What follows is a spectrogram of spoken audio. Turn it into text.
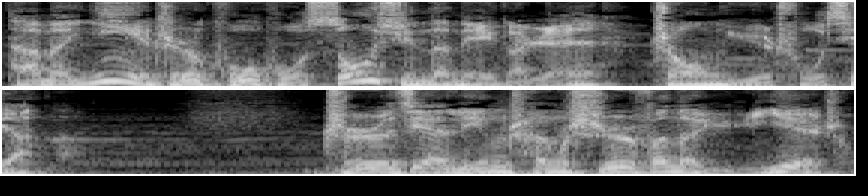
他们一直苦苦搜寻的那个人终于出现了。只见凌晨时分的雨夜中，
